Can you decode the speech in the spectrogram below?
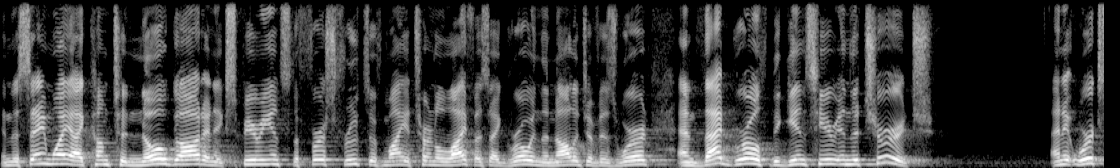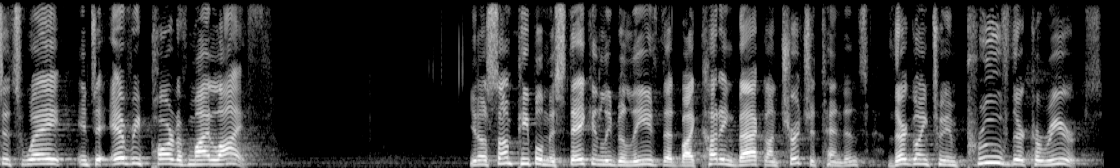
In the same way I come to know God and experience the first fruits of my eternal life as I grow in the knowledge of His word, and that growth begins here in the church. And it works its way into every part of my life. You know, some people mistakenly believe that by cutting back on church attendance, they're going to improve their careers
